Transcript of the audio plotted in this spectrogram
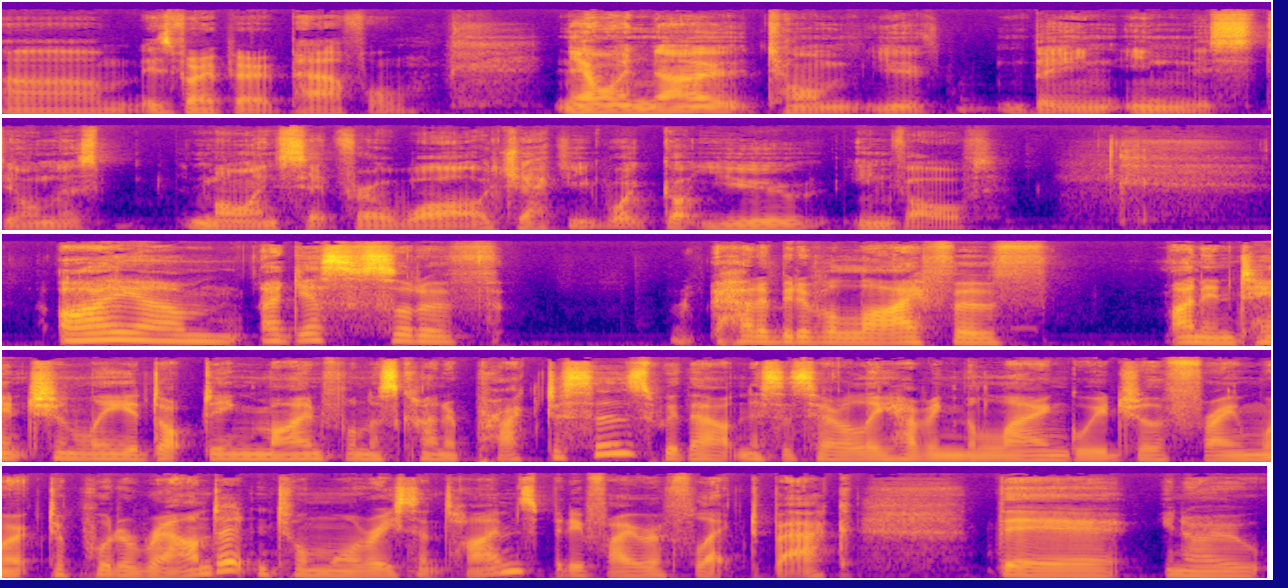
um, is very, very powerful. Now, I know, Tom, you've been in this stillness mindset for a while. Jacqui, what got you involved? I um I guess sort of had a bit of a life of unintentionally adopting mindfulness kind of practices without necessarily having the language or the framework to put around it until more recent times. But if I reflect back, there, you know,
